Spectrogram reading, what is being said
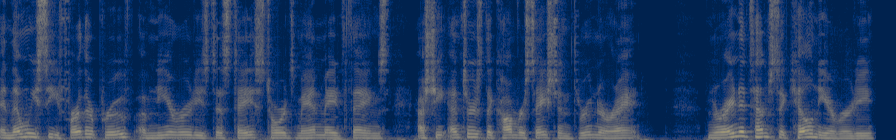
and then we see further proof of Neorudi's distaste towards man-made things as she enters the conversation through Narain. Narain attempts to kill Neorudi,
